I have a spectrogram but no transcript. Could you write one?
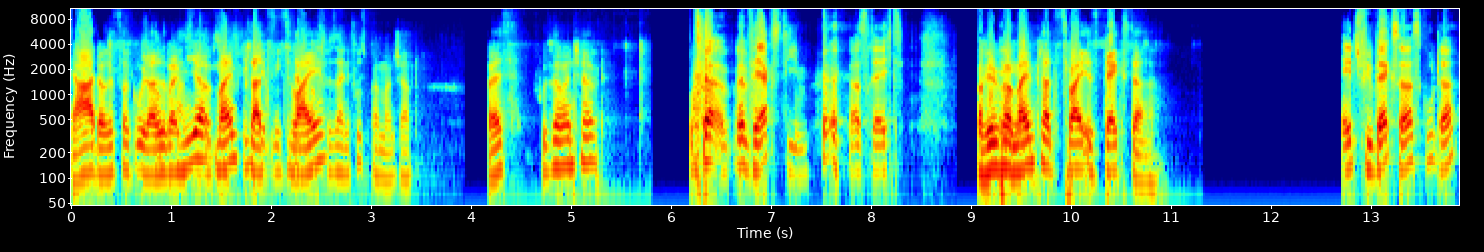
Ja, doch ist doch gut. Also bei mir, mein Platz Mich 2, für seine Fußballmannschaft. was? Fußballmannschaft? Werksteam. Hast recht. Auf jeden Fall, mein Platz 2 ist Dexter. HP Baxter, Scooter.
